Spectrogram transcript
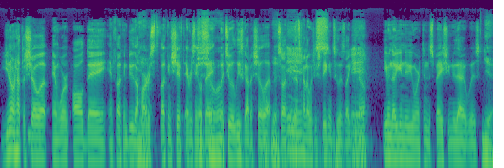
you don't have to show up and work all day and fucking do the Yeah. hardest fucking shift every single Just day. But you at least got to show up. Yeah. And so I think that's kind of what you're speaking to is like, you know, even though you knew you weren't in the space, you knew that it was Yeah,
